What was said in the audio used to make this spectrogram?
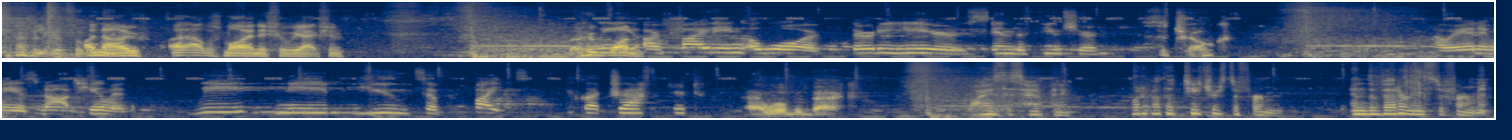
Perfectly good football. I know uh, that was my initial reaction. But who we won? are fighting a war 30 years in the future. It's a joke. Our enemy is not human. We need you to fight. You got drafted. I will be back. Why is this happening? What about the teachers' deferment and the veterans' deferment?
